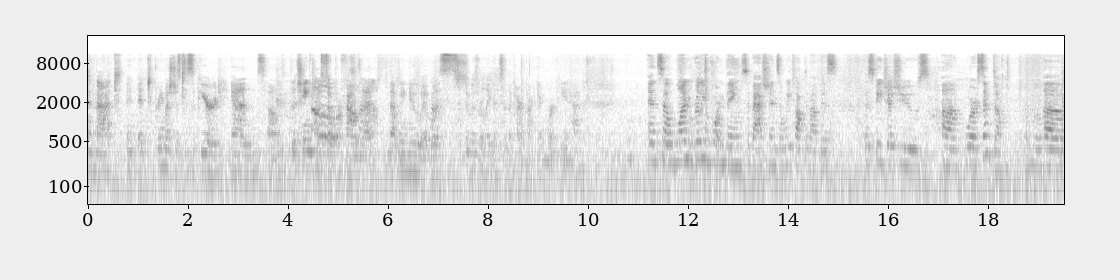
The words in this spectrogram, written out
and that it, it, pretty much just disappeared. And um, the change was so profound that that we knew it was it was related to the chiropractic work he had had. And so one really important thing, Sebastian's, and we talked about this, the speech issues um, were a symptom mm-hmm. of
